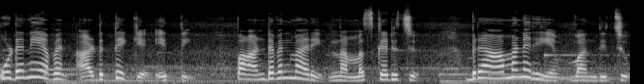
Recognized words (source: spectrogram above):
ഉടനെ അവൻ അടുത്തേക്ക് എത്തി. പാണ്ഡവന്മാരെ നമസ്കരിച്ചു. ബ്രാഹ്മണരെയും വന്ദിച്ചു.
